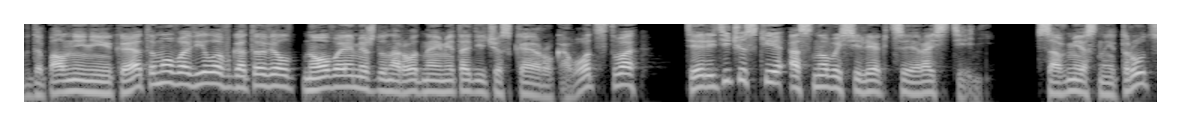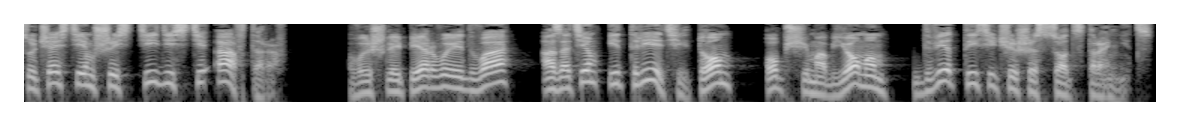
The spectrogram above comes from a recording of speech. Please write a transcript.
в дополнение к этому Вавилов готовил новое международное методическое руководство «Теоретические основы селекции растений». Совместный труд с участием 60 авторов. Вышли первые два, а затем и третий том общим объемом 2600 страниц.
